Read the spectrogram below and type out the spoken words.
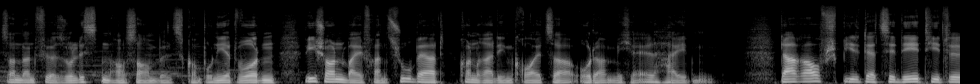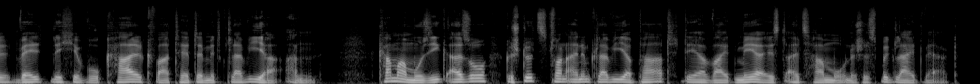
sondern für Solistenensembles komponiert wurden, wie schon bei Franz Schubert, Konradin Kreuzer oder Michael Haydn. Darauf spielt der CD-Titel Weltliche Vokalquartette mit Klavier an. Kammermusik also, gestützt von einem Klavierpart, der weit mehr ist als harmonisches Begleitwerk.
